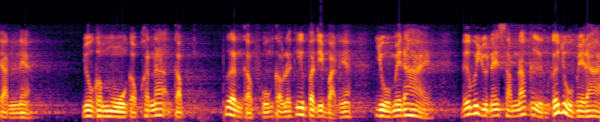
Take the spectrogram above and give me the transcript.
จรรย์เนี่ย อยู่กับหมู่กับคณะกับเพื่อนกับฝูงกับอะไรที่ปฏิบัติเนี่ย อยู่ไม่ได้ หรือไปอยู่ในสำนักอื่นก็อยู่ไม่ได้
